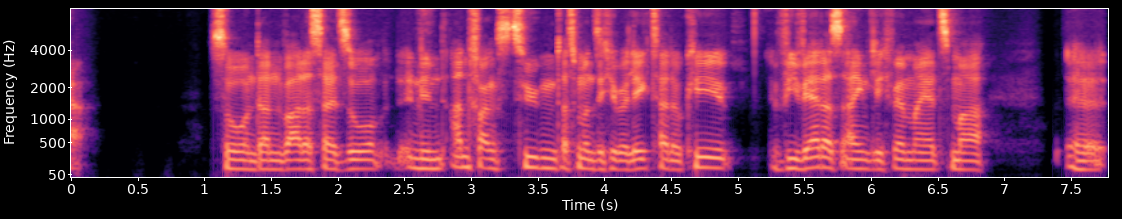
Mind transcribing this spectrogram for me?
Ja. So, und dann war das halt so in den Anfangszügen, dass man sich überlegt hat, okay, wie wäre das eigentlich, wenn man jetzt mal äh,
